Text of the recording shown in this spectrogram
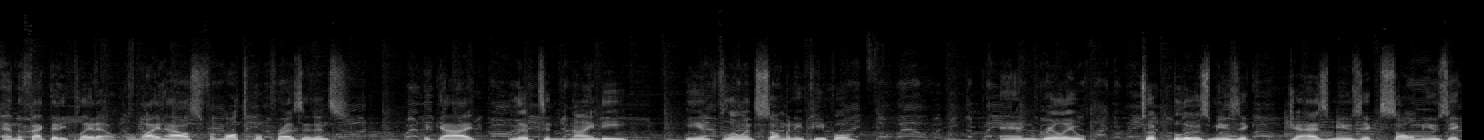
and the fact that he played at the White House for multiple presidents. The guy lived to 90. He influenced so many people and really took blues music, jazz music, soul music,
